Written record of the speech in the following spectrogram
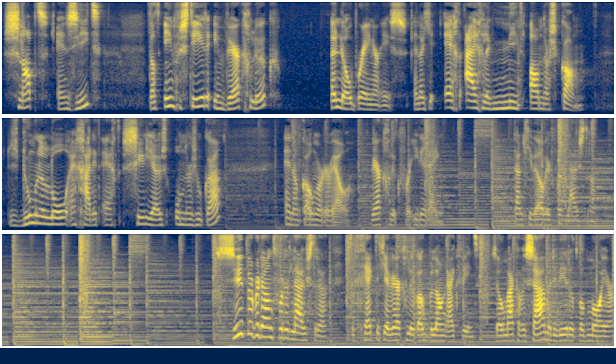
snapt en ziet dat investeren in werkgeluk een no-brainer is. En dat je echt eigenlijk niet anders kan. Dus doe me een lol en ga dit echt serieus onderzoeken. En dan komen we er wel. Werkgeluk voor iedereen. Dank je wel weer voor het luisteren. Super bedankt voor het luisteren. Te gek dat jij werkgeluk ook belangrijk vindt. Zo maken we samen de wereld wat mooier.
